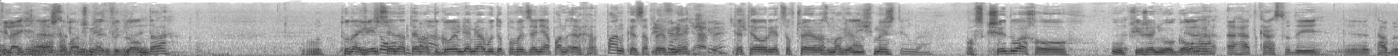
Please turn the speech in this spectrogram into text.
Vielleicht erst. Zobaczmy jak wygląda. Tu najwięcej na temat gołębia miałby do powiedzenia pan Erhard Panke zapewne. Te teorie, co wczoraj rozmawialiśmy o skrzydłach, o upierzeniu ogona. Erhard, kannst du die äh, Taube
